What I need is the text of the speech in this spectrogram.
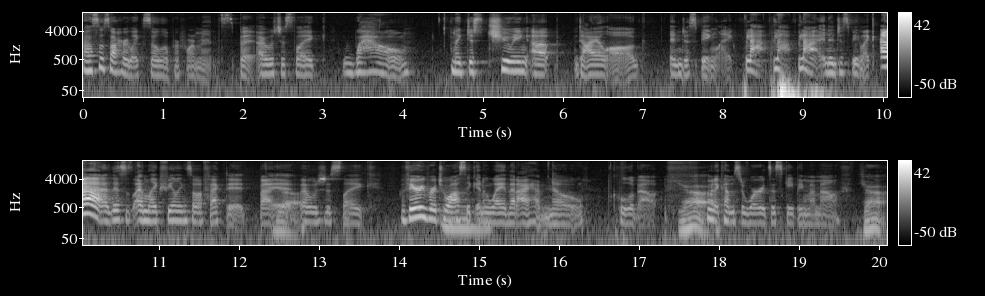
I also saw her like solo performance, but I was just like, wow, like just chewing up dialogue and just being like blah blah blah, and it just being like ah, this is I'm like feeling so affected by it. Yeah. That was just like very virtuosic in a way that I have no clue about Yeah. when it comes to words escaping my mouth. Yeah.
